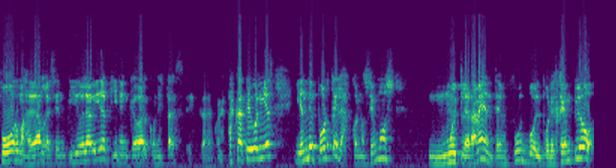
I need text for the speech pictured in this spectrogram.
formas de darle sentido a la vida tienen que ver con estas, con estas categorías y en deporte las conocemos muy claramente. En fútbol, por ejemplo,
